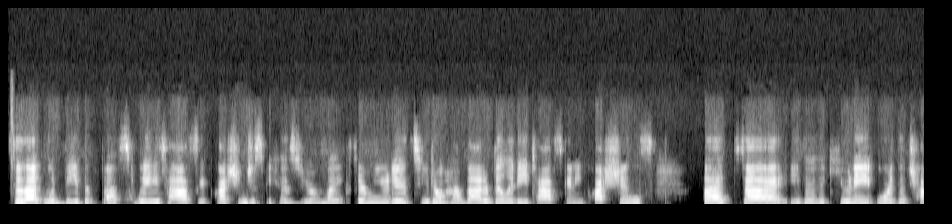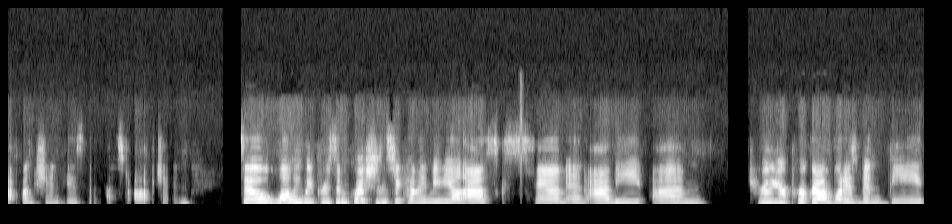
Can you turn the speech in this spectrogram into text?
So that would be the best way to ask a question just because your mics are muted, so you don't have that ability to ask any questions, but uh, either the Q&A or the chat function is the best option. So while we wait for some questions to come in, maybe I'll ask Sam and Abby, um, through your program, what has been the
